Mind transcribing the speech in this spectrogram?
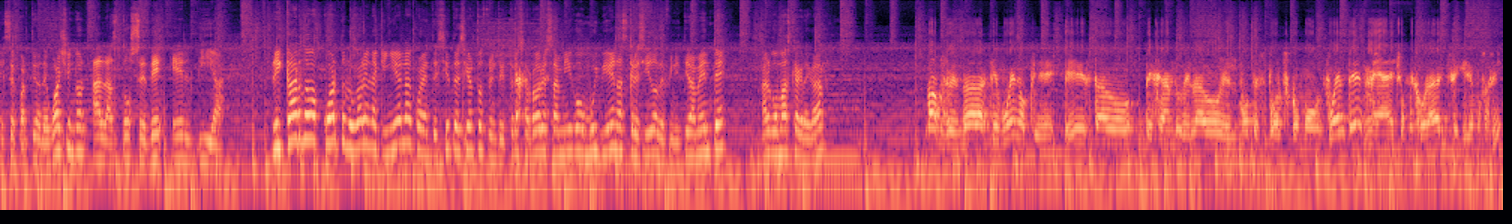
Este partido de Washington a las 12 del el día. Ricardo, cuarto lugar en la quiniela, 47 aciertos, 33 errores, amigo. Muy bien, has crecido definitivamente. ¿Algo más que agregar? No, pues de entrada, qué bueno que he estado dejando de lado el Motorsports como fuente, me ha hecho mejorar y seguiremos así.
